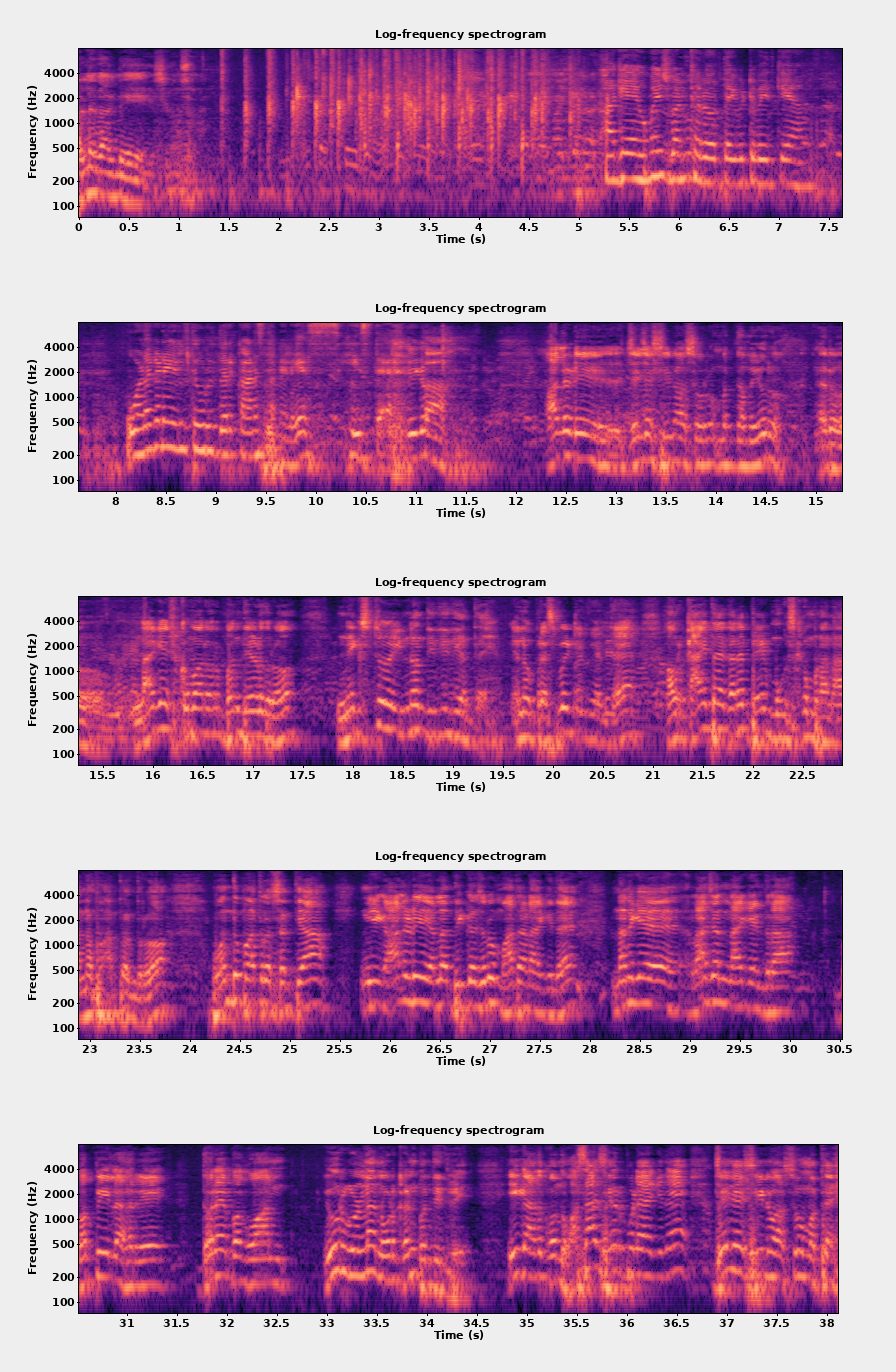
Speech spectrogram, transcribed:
ಒಳ್ಳೇದಾಗಲಿ ಶ್ರೀನಿವಾಸ. ಹಾಗೆ ಉಮೇಶ್ ಬಣ್ಕರ್ ಅವ್ರು ದಯವಿಟ್ಟು ವೇದಿಕೆಯ ಒಳಗಡೆ ಎಲ್ಲಿ ತೋರಿದ್ದಾರೆ ಕಾಣಿಸ್ತಾನೆ ಎಸ್ ಹೀಸ್ ದೇರ್ ಈಗ ಆಲ್ರೆಡಿ ಜಯ ಜಯ ಶ್ರೀನಿವಾಸ್ ಅವರು ಮತ್ತು ನಮ್ಮ ಇವರು ಯಾರು, ನಾಗೇಶ್ ಕುಮಾರ್ ಅವರು ಬಂದು ಹೇಳಿದ್ರು ನೆಕ್ಸ್ಟ್ ಇನ್ನೊಂದು ಇದಿದೆಯಂತೆ, ಏನೋ ಪ್ರೆಸ್ ಮೀಟ್ ಇದೆಯಂತೆ, ಅವ್ರು ಕಾಯ್ತಾ ಇದ್ದಾರೆ ಬೇಗ ಮುಗಿಸ್ಕೊಂಬಿಡೋಣ ಅನ್ನೋ ಮಾತಂದ್ರು. ಒಂದು ಮಾತ್ರ ಸತ್ಯ, ಈಗ ಆಲ್ರೆಡಿ ಎಲ್ಲ ದಿಗ್ಗಜರು ಮಾತಾಡಾಗಿದೆ. ನನಗೆ ರಾಜನ್ ನಾಗೇಂದ್ರ, ಬಪ್ಪಿ ಲಹರಿ, ದೊರೆ ಭಗವಾನ್ ಇವ್ರುಗಳನ್ನ ನೋಡ್ಕೊಂಡು ಬಂದಿದ್ವಿ. ಈಗ ಅದಕ್ಕೊಂದು ಹೊಸ ಸೇರ್ಪಡೆ ಆಗಿದೆ. ಜೆ ಜೆ ಶ್ರೀನಿವಾಸು ಮತ್ತೆ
